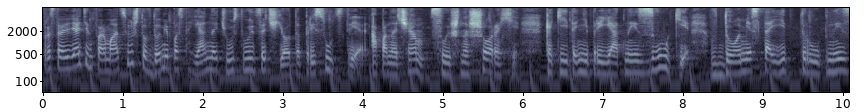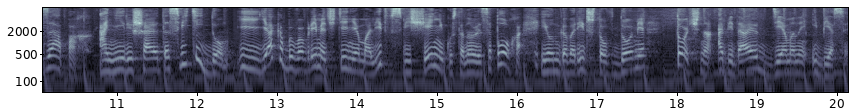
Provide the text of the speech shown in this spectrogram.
распространять информацию, что в доме постоянно чувствуется чье-то присутствие. А по ночам слышно шорохи, какие-то неприятные звуки. В доме стоит трупный запах. Они решают осветить дом. И якобы во время чтения молитв священнику становится плохо. И он говорит, что в доме точно обитают демоны и бесы.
